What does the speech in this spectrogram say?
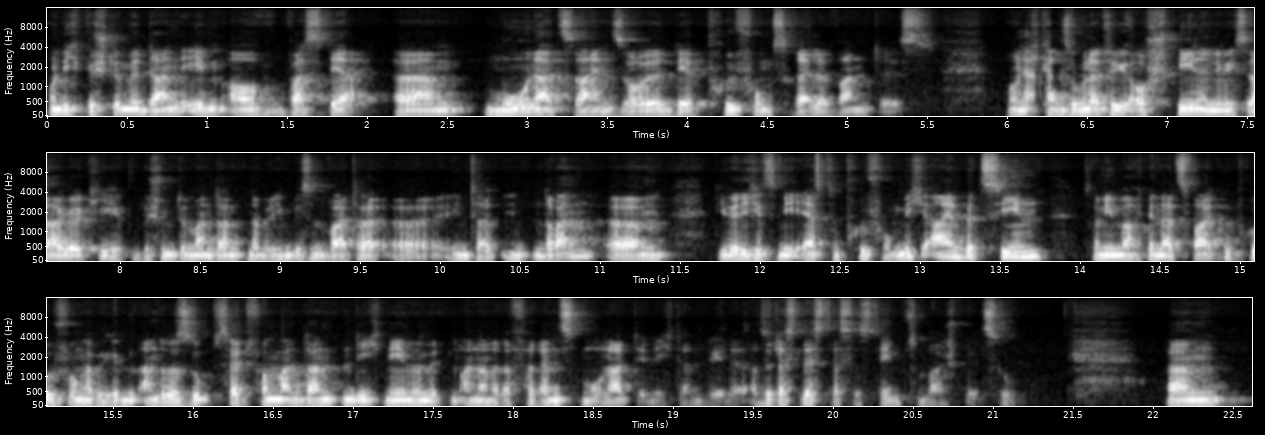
Und ich bestimme dann eben auch, was der ähm, Monat sein soll, der prüfungsrelevant ist. Und ja. ich kann so natürlich auch spielen, indem ich sage, okay, ich habe bestimmte Mandanten, da bin ich ein bisschen weiter äh, hinter, hinten dran. Ähm, die werde ich jetzt in die erste Prüfung nicht einbeziehen, sondern die mache ich in der zweiten Prüfung, habe ich ein anderes Subset von Mandanten, die ich nehme mit einem anderen Referenzmonat, den ich dann wähle. Also das lässt das System zum Beispiel zu. Ähm,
